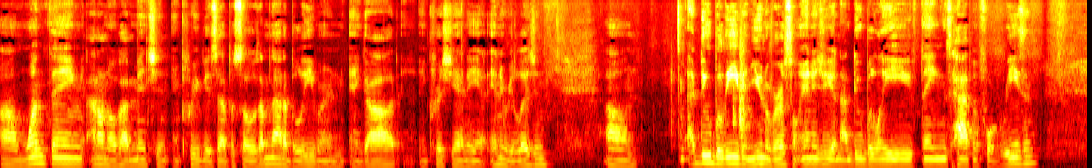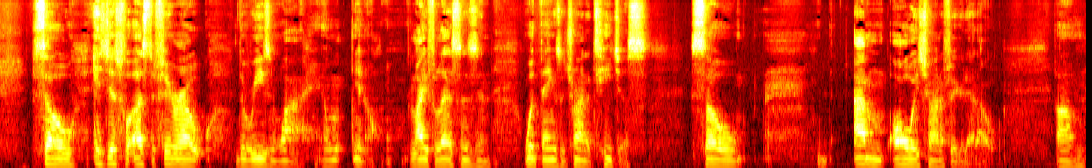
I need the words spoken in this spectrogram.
um, one thing I don't know if I mentioned in previous episodes, I'm not a believer in, in God, in Christianity, or any religion. Um, I do believe in universal energy, and I do believe things happen for a reason. So it's just for us to figure out the reason why and, you know, life lessons and what things are trying to teach us. So I'm always trying to figure that out. Um,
